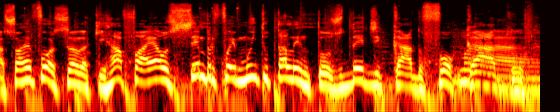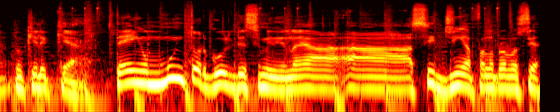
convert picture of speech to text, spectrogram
ah, só reforçando aqui. Rafael sempre foi muito talentoso, dedicado, focado Ah. no que ele quer. Tenho muito orgulho desse menino, né? A, a Cidinha falando pra você,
